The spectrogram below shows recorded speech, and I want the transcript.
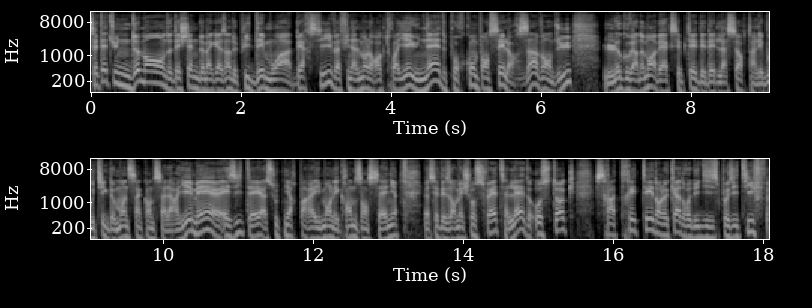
C'était une demande des chaînes de magasins depuis des mois. Bercy va finalement leur octroyer une aide pour compenser leurs invendus. Le gouvernement avait accepté d'aider de la sorte hein, les boutiques de moins de 50 salariés, mais euh, hésitait à soutenir pareillement les grandes enseignes. Ben, c'est désormais chose faite. L'aide au stock sera traitée dans le cadre du dispositif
